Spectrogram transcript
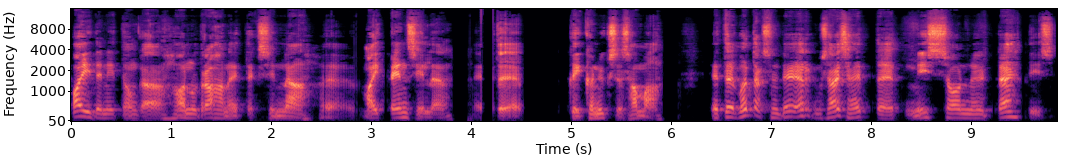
Bidenit, on ka andnud raha näiteks sinna Mike Pence'ile, et kõik on üks ja sama. et võtaks nüüd järgmise asja ette, et mis on nüüd tähtis.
